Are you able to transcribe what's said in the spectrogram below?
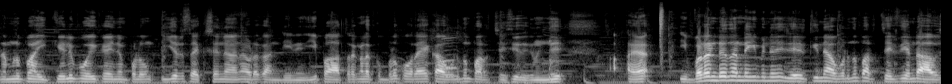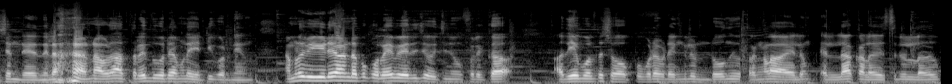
നമ്മളിപ്പോൾ ഐക്യയിൽ പോയി കഴിഞ്ഞപ്പോഴും ഈ ഒരു സെക്ഷൻ ഞാൻ അവിടെ കണ്ടിന്യൂ ഈ പാത്രങ്ങളൊക്കെ ഇപ്പോൾ കുറേയൊക്കെ അവിടുന്ന് പർച്ചേസ് ചെയ്തിരിക്കണമെങ്കിൽ ഇവിടെ ഉണ്ടെന്നുണ്ടെങ്കിൽ പിന്നെ ശരിക്കും അവിടുന്ന് പർച്ചേസ് ചെയ്യേണ്ട ആവശ്യം ഉണ്ടായിരുന്നില്ല. കാരണം അവിടെ അത്രയും ദൂരം നമ്മൾ ഏറ്റി കൊടുത്തിരുന്നു. നമ്മൾ വീഡിയോ കണ്ടപ്പോൾ കുറേ പേര് ചോദിച്ചു ന്യൂഫലിക്ക അതേപോലത്തെ ഷോപ്പ് ഇവിടെ എവിടെയെങ്കിലും ഉണ്ടോ എന്ന്? ചിത്രങ്ങളായാലും എല്ലാ കളേഴ്സിലുള്ളതും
